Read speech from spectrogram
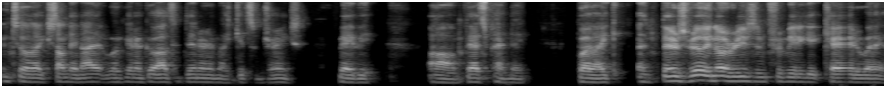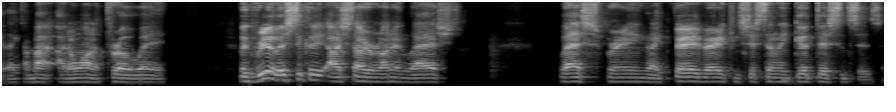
until like Sunday night. We're gonna go out to dinner and like get some drinks, maybe. Um, that's pending. But like, there's really no reason for me to get carried away. Like, I'm not. I don't want to throw away. Like realistically, I started running last last spring, like very, very consistently, good distances,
